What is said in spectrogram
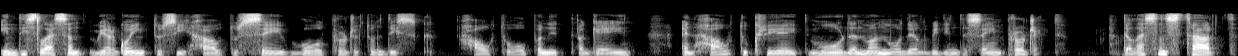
In this lesson, we are going to see how to save whole project on disk, how to open it again, and how to create more than one model within the same project. The lesson starts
